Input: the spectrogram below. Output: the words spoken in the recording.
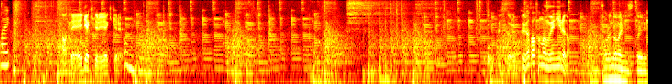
はい。あ待ってエリア来てるエリア来てる。ペガサスの上にいるの？俺の上にずっといるよ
